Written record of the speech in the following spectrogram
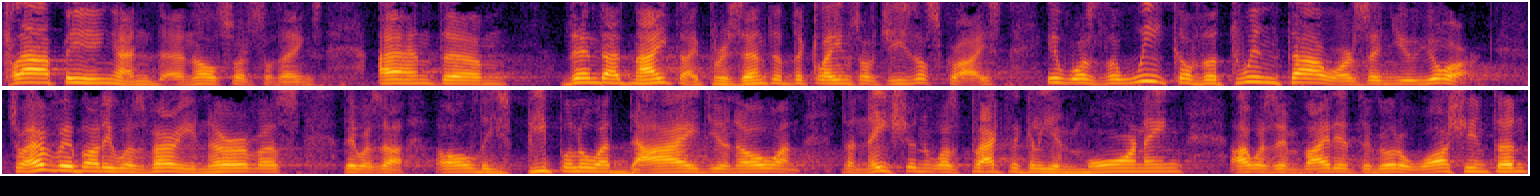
clapping and, and all sorts of things. And um, then that night, I presented the claims of Jesus Christ. It was the week of the Twin Towers in New York. So everybody was very nervous. There was uh, all these people who had died, you know, and the nation was practically in mourning. I was invited to go to Washington.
